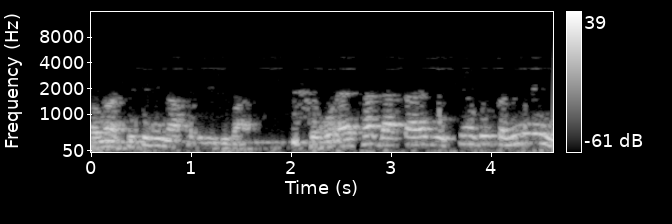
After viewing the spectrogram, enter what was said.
اور کتنی ناپدری کی بات۔ تو وہ ایسا جاتا ہے کہ اس میں کوئی کمی نہیں۔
